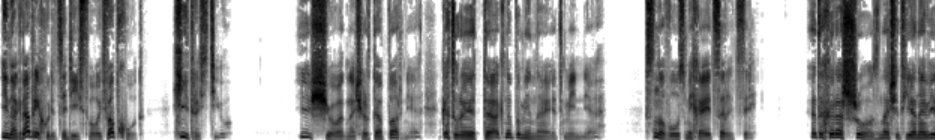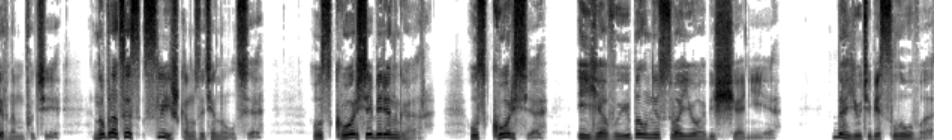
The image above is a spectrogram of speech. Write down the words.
Иногда приходится действовать в обход, хитростью. Еще одна черта парня, которая так напоминает меня. Снова усмехается рыцарь. Это хорошо, значит, я на верном пути. Но процесс слишком затянулся. Ускорься, Беренгар. Ускорься, и я выполню свое обещание. Даю тебе слово.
